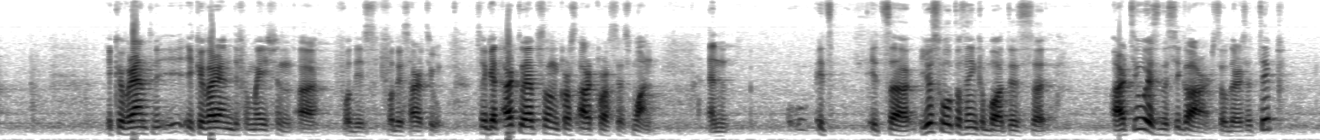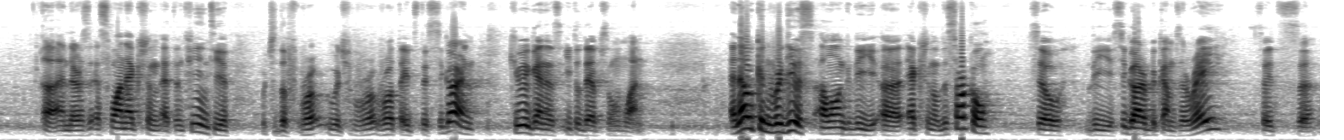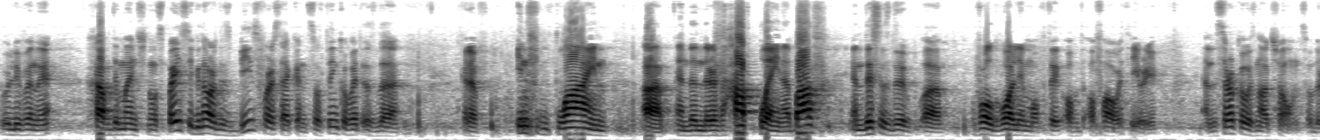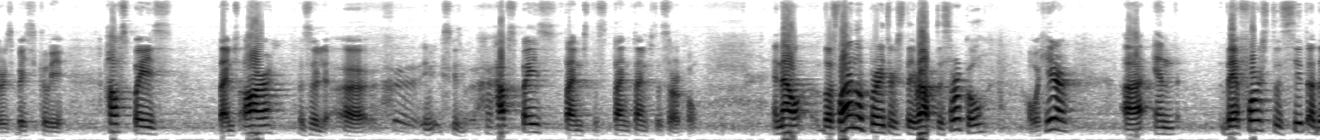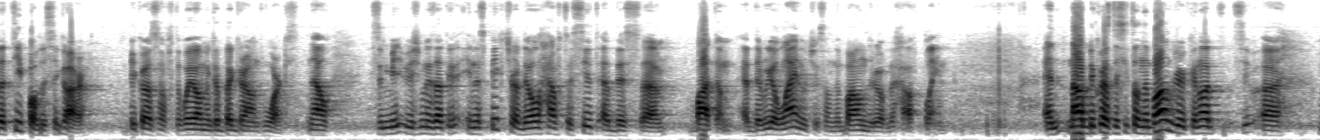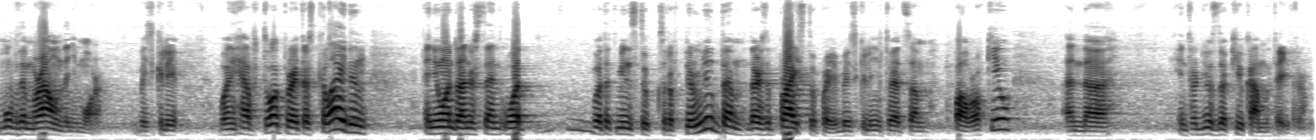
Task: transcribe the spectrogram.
equivalent, equivalent deformation uh, for this for this R2. So you get R2 epsilon cross R cross S1, and it's it's uh, useful to think about this uh, R2 as the cigar. So there's a tip, uh, and there's S1 action at infinity, which the which rotates the cigar, and Q again is e to the epsilon one. And now we can reduce along the uh, action of the circle. So the cigar becomes a ray. So it's uh, we live in a half-dimensional space. Ignore these b's for a second. So think of it as the kind of infinite line, uh, and then there's a half plane above, and this is the uh, world volume of, the, of, of, our theory. And the circle is not shown. So there's basically half space times r, uh, excuse me, half space times the, time, times the circle. And now those line operators, they wrap the circle over here, uh, and they're forced to sit at the tip of the cigar because of the way omega background works. Now, which means that in this picture, they all have to sit at this um, bottom, at the real line, which is on the boundary of the half plane. And now, because they sit on the boundary, you cannot uh, move them around anymore. Basically, when you have two operators colliding, and you want to understand what, what it means to sort of permute them, there's a price to pay. Basically, you need to add some power of q and uh, introduce the q commutator.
